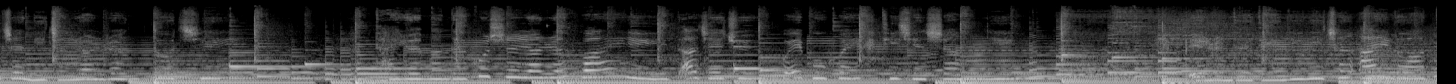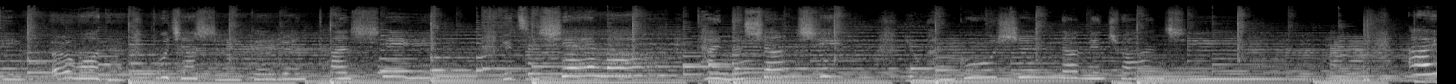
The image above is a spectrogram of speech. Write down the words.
着你，真让人妒忌。太圆满的故事让人怀疑，大结局会不会提前上映？别人的电影已尘埃落定，而我的独角是一个人叹息。日子写了，太难相信，永恒故事难免传奇。爱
